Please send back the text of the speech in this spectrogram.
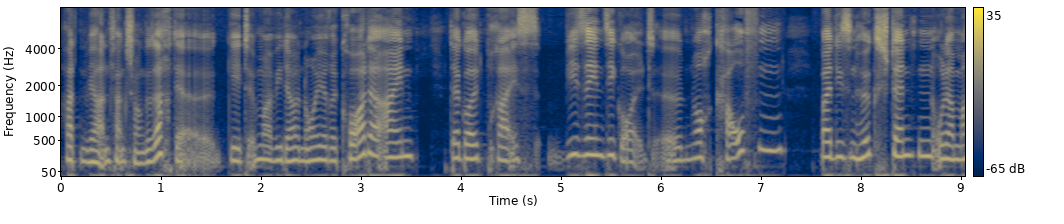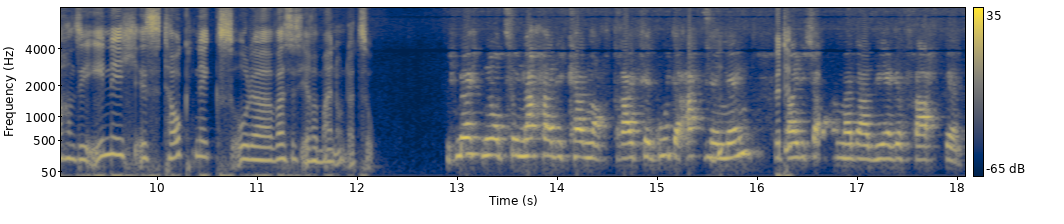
Hatten wir anfangs schon gesagt, der geht immer wieder neue Rekorde ein, der Goldpreis. Wie sehen Sie Gold? Äh, noch kaufen bei diesen Höchstständen oder machen Sie eh nicht? Ist taugt nichts oder was ist Ihre Meinung dazu? Ich möchte nur zu Nachhaltigkeit noch drei, vier gute Aktien mhm. nennen, Bitte? weil ich auch immer da sehr gefragt werde.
